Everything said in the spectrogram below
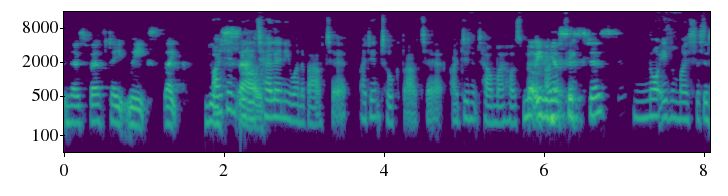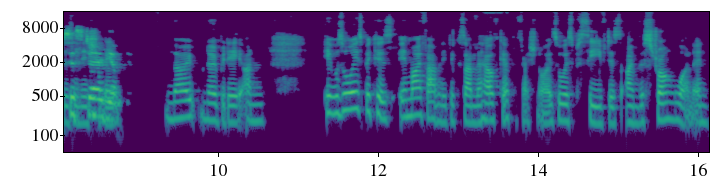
in those first eight weeks like yourself? I didn't really tell anyone about it. I didn't talk about it. I didn't tell my husband. Not even your sisters. Not even my sisters. Your sister. Your... No, nobody. And it was always because in my family, because I'm the healthcare professional, I was always perceived as I'm the strong one, and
